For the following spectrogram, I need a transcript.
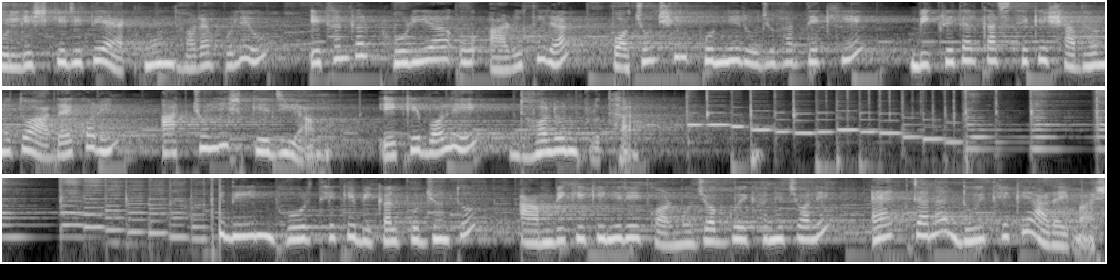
চল্লিশ কেজিতে এক মন ধরা হলেও এখানকার ফড়িয়া ও আরতিরা পচনশীল পণ্যের অজুহাত দেখিয়ে বিক্রেতার কাছ থেকে সাধারণত আদায় করেন আটচল্লিশ কেজি আম। একে বলে ঢলন প্রথা। দিন ভোর থেকে বিকাল পর্যন্ত আম্বিকে কিনির এই কর্মযজ্ঞ এখানে চলে এক টানা দুই থেকে আড়াই মাস।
